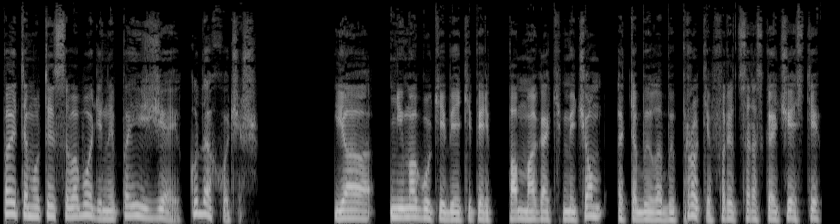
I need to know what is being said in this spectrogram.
поэтому ты свободен и поезжай, куда хочешь. Я не могу тебе теперь помогать мечом, это было бы против рыцарской чести.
